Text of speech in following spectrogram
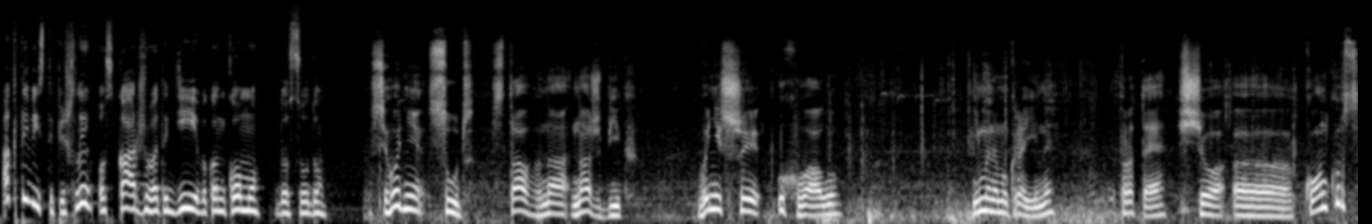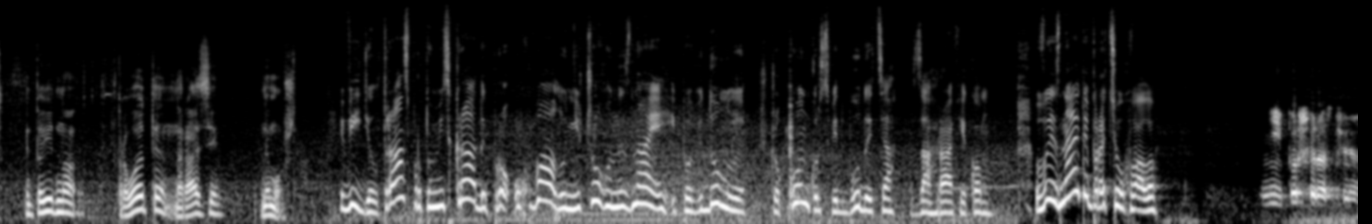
Активісти пішли оскаржувати дії виконкому до суду. Сьогодні суд став на наш бік, винісши ухвалу іменем України про те, що е, конкурс відповідно проводити наразі не можна. Відділ транспорту міськради про ухвалу нічого не знає і повідомили, що конкурс відбудеться за графіком. Ви знаєте про цю ухвалу? Ні, перший раз чую.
